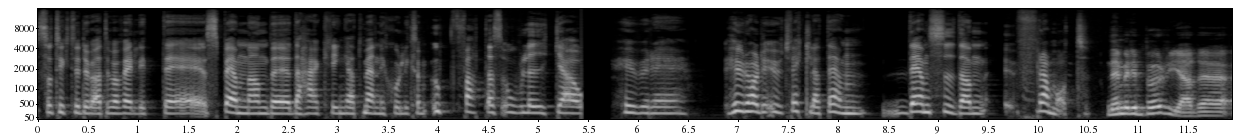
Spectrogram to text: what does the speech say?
så tyckte du att det var väldigt eh, spännande det här kring att människor liksom uppfattas olika. Hur, eh, hur har du utvecklat den, den sidan framåt? Nej men det började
